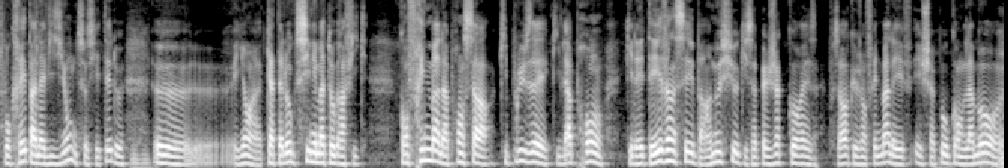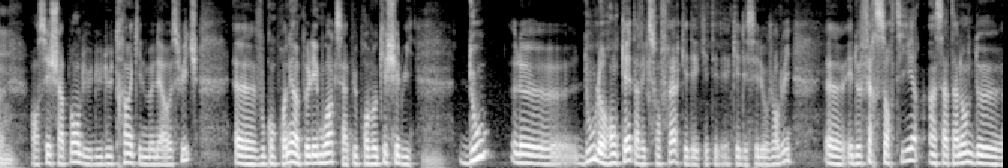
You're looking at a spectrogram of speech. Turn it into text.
pour créer Panavision, une société de, euh, ayant un catalogue cinématographique. Quand Friedman apprend ça, qui plus est, qu'il apprend qu'il a été évincé par un monsieur qui s'appelle Jacques Corrèze. Il faut savoir que Jean Friedman a échappé au camp de la mort euh, en s'échappant du, du- du train qu'il menait à Auschwitz. Euh, vous comprenez un peu l'émoi que ça a pu provoquer chez lui. D'où le, d'où leur enquête avec son frère qui est, dé- qui était- qui est décédé aujourd'hui, euh, et de faire sortir un certain nombre de,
